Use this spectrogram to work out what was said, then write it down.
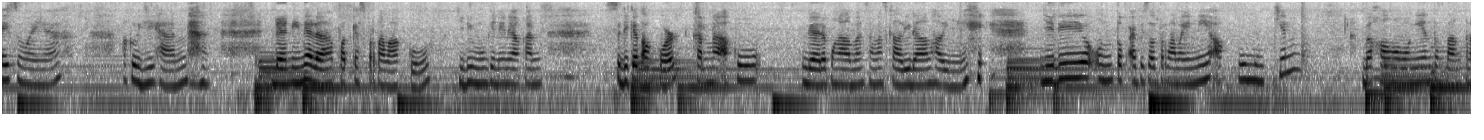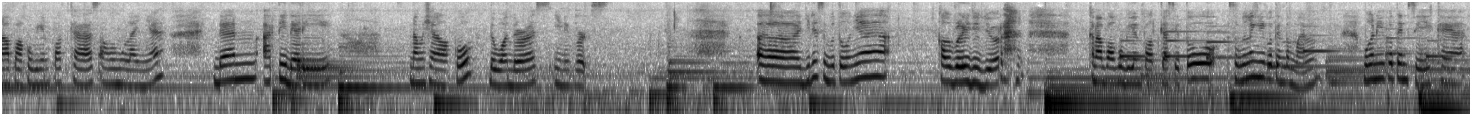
Hai semuanya, aku Jihan. Dan ini adalah podcast pertama aku. Jadi mungkin ini akan sedikit awkward Karena aku gak ada pengalaman sama sekali dalam hal ini. Jadi untuk episode pertama ini aku mungkin bakal ngomongin tentang kenapa aku bikin podcast awal mulanya. Dan arti dari nama channelku The Wondrous Universe. Uh, jadi sebetulnya kalau boleh jujur kenapa aku bikin podcast itu sebenarnya ngikutin teman. Bukan ngikutin sih kayak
